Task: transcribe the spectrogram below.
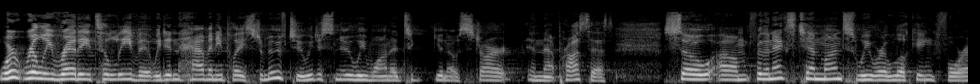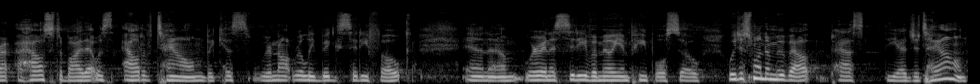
weren't really ready to leave it. We didn't have any place to move to. We just knew we wanted to, you know, start in that process. So um, for the next 10 months, we were looking for a, a house to buy that was out of town because we're not really big city folk and um, we're in a city of a million people, so we just wanted to move out past the edge of town.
